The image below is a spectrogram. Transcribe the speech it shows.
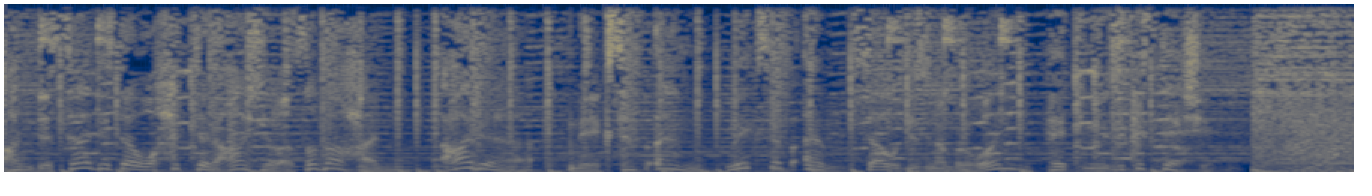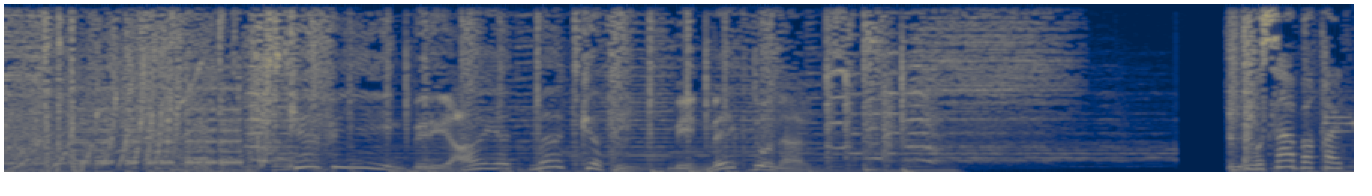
عند السادسة وحتى العاشرة صباحا. على Mix FM Mix FM Saudi's number 1 hit music station كافيين برعاية McCafé من ماكدونالدز. مسابقة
